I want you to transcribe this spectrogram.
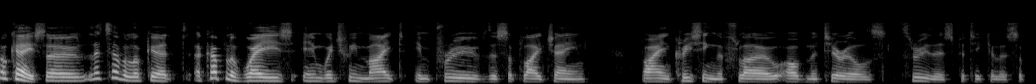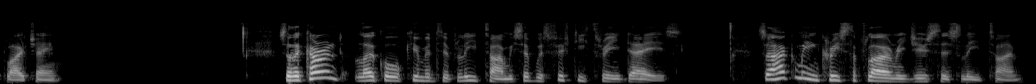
Okay, so let's have a look at a couple of ways in which we might improve the supply chain by increasing the flow of materials through this particular supply chain. So the current local cumulative lead time we said was 53 days. So how can we increase the flow and reduce this lead time?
